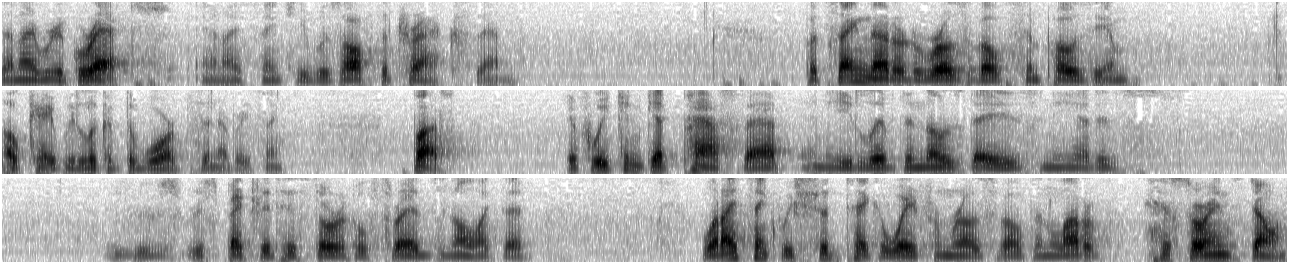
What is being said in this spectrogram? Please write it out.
and I regret, and I think he was off the tracks then. But saying that at a Roosevelt symposium, okay, we look at the warts and everything. But if we can get past that, and he lived in those days, and he had his, he respected historical threads and all like that. What I think we should take away from Roosevelt, and a lot of historians don't,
